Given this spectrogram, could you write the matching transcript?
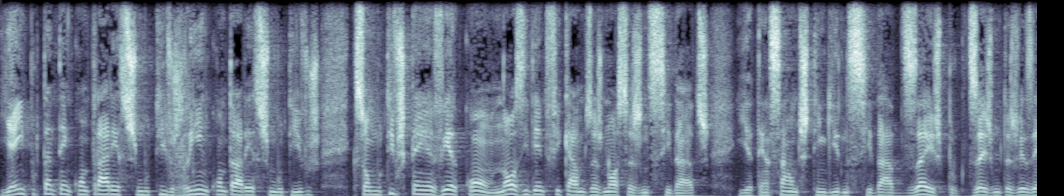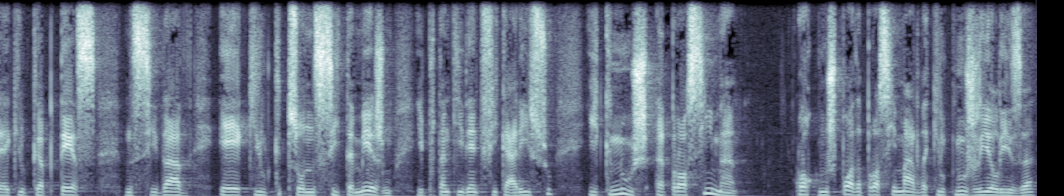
E é importante encontrar esses motivos, reencontrar esses motivos, que são motivos que têm a ver com nós identificarmos as nossas necessidades e atenção, distinguir necessidade de desejo, porque desejo muitas vezes é aquilo que apetece, necessidade é aquilo que a pessoa necessita mesmo e, portanto, identificar isso e que nos aproxima ou que nos pode aproximar daquilo que nos realiza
